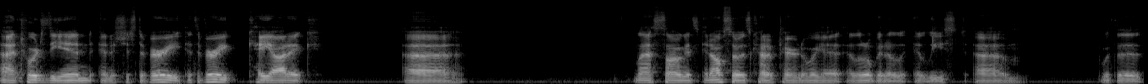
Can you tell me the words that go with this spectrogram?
uh, towards the end, and it's just a very it's a very chaotic uh, last song. It's it also is kind of paranoia a little bit at least um, with the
